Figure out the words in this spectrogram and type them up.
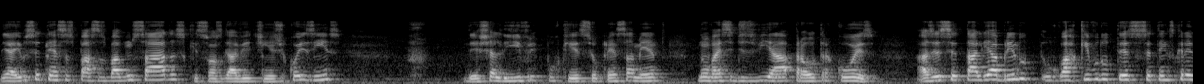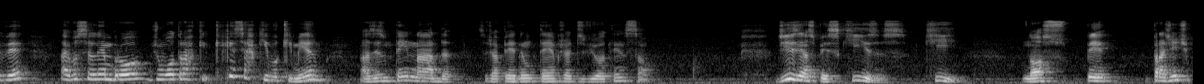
e aí você tem essas pastas bagunçadas, que são as gavetinhas de coisinhas, Deixa livre, porque seu pensamento não vai se desviar para outra coisa. Às vezes você está ali abrindo o arquivo do texto que você tem que escrever, aí você lembrou de um outro arquivo. O que é esse arquivo aqui mesmo? Às vezes não tem nada, você já perdeu um tempo, já desviou a atenção. Dizem as pesquisas que nós para a gente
